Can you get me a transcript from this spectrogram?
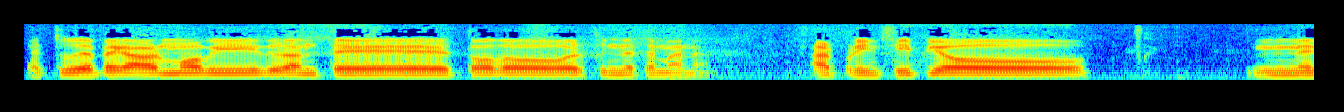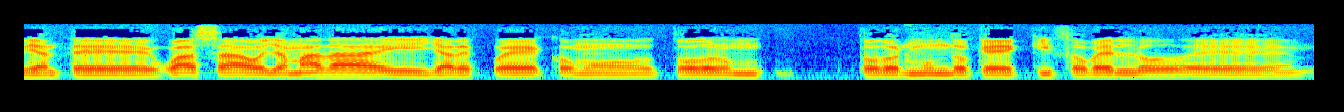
Estuve pegado al móvil durante todo el fin de semana. Al principio mediante WhatsApp o llamada y ya después como todo, todo el mundo que quiso verlo eh,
